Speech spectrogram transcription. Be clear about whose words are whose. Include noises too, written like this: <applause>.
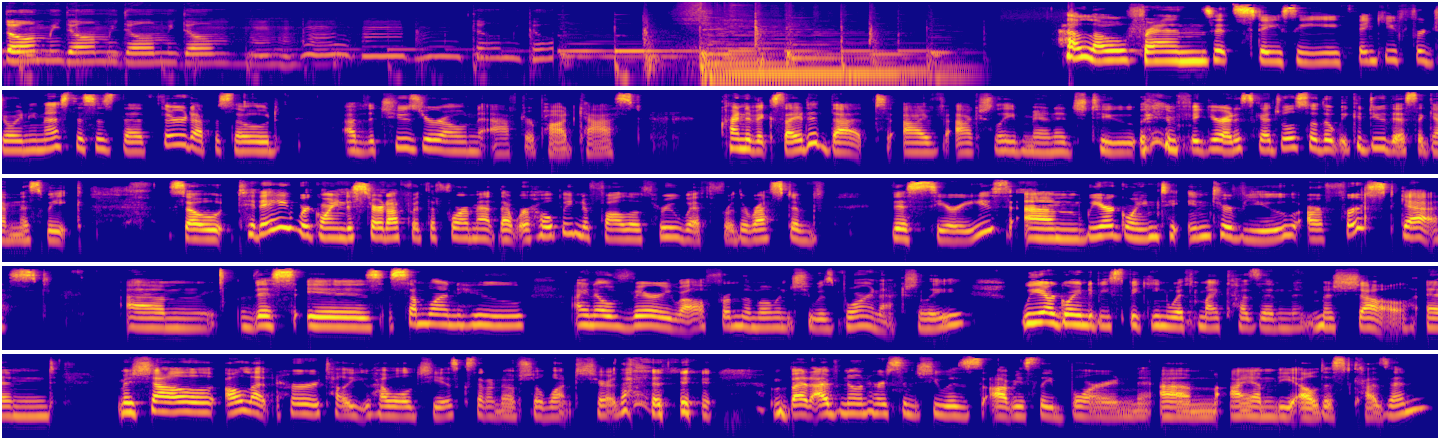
Speaker 1: dum me dum me dum dum.
Speaker 2: Hello, friends. It's Stacy. Thank you for joining us. This is the third episode of the Choose Your Own After podcast. Kind of excited that I've actually managed to <laughs> figure out a schedule so that we could do this again this week. So, today we're going to start off with the format that we're hoping to follow through with for the rest of this series. Um, we are going to interview our first guest. Um, this is someone who I know very well from the moment she was born, actually. We are going to be speaking with my cousin, Michelle. And Michelle, I'll let her tell you how old she is because I don't know if she'll want to share <laughs> that. but I've known her since she was obviously born. Um, I am the eldest cousin.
